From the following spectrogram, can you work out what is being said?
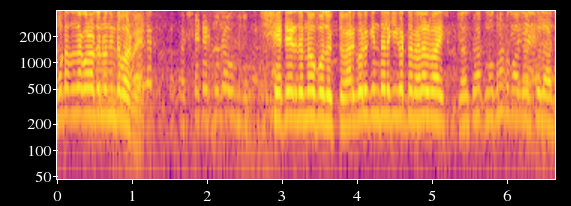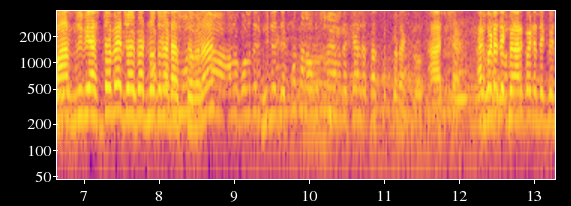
মোটা তাজা করার জন্য নিতে পারবে। সেটের জন্য উপযুক্ত। আর গরু কিনতে হলে কি করতে হবে হেলাল ভাই? পাঁচ বিবি আসতে হবে জয়পাট নতুন হাট আসতে হবে না? আমরা বলদের ভিডিও দেখব তাহলে অবশ্যই আমাদের চ্যানেলটা সাবস্ক্রাইব করে রাখতে হবে। আচ্ছা। আর কয়টা দেখবেন আর কয়টা দেখবেন?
